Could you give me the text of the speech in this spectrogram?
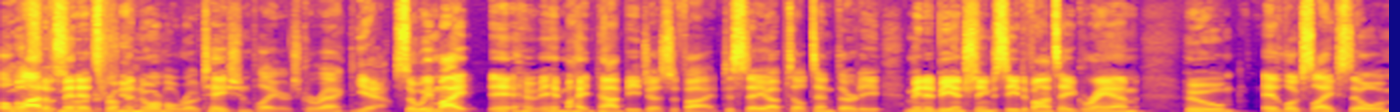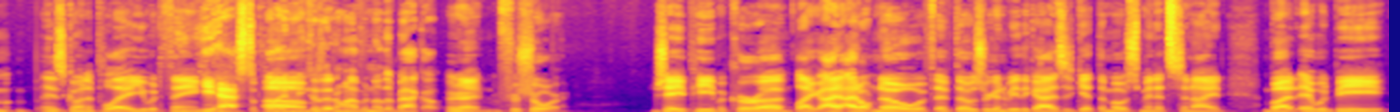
a Most lot of of minutes starters, from the normal rotation players, correct? Yeah. So we might it, might not be justified to stay up till 10:30. I mean, it'd be interesting to see Devonte Graham who it looks like still is going to play, you would think. he has to play Um, because they don't have another backup. Right, for sure. JP Macura, like I, I don't know if, if those are going to be the guys that get the most minutes tonight, but it would be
